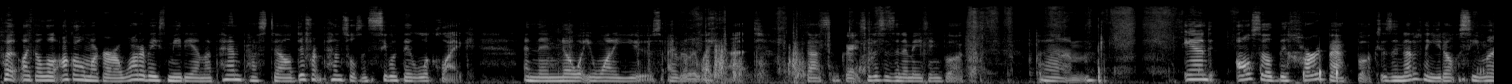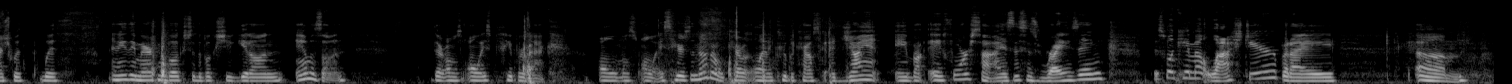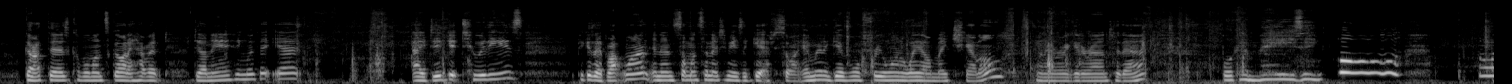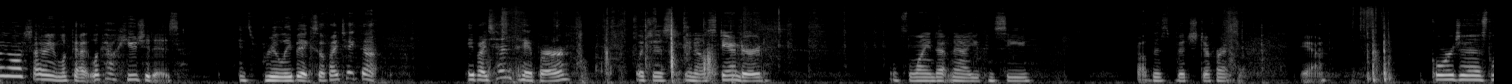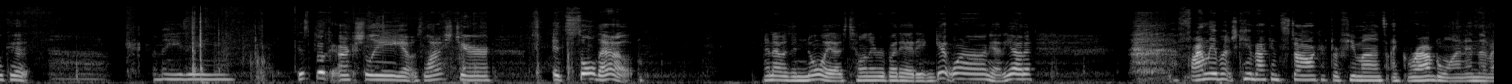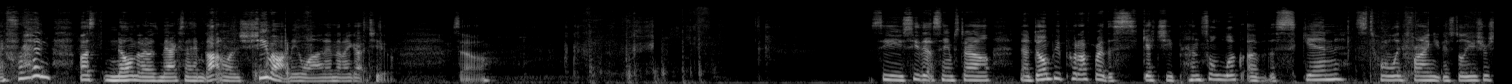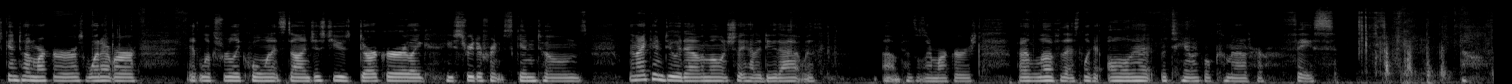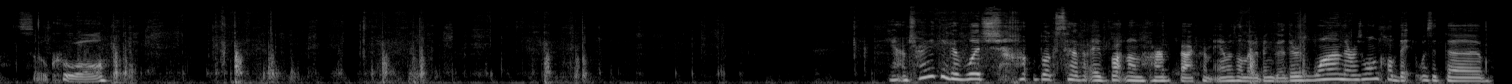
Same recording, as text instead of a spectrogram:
put like a little alcohol marker, a water-based medium, a pen pastel, different pencils and see what they look like and then know what you want to use. I really like that. That's great. So this is an amazing book. Um, and also the hardback books is another thing you don't see much with, with any of the American books or the books you get on Amazon. They're almost always paperback almost always. Here's another one, Karolina Kubikowska, a giant A A4 size. This is Rising. This one came out last year, but I um, got this a couple months ago and I haven't done anything with it yet. I did get two of these because I bought one and then someone sent it to me as a gift. So I am going to give a free one away on my channel whenever I get around to that. Look amazing. Oh, oh my gosh. I haven't even looked at it. Look how huge it is. It's really big. So if I take that 8 by 10 paper, which is, you know, standard. It's lined up now. You can see about this bitch different. Yeah. Gorgeous. Look at amazing. This book actually, yeah, it was last year. It sold out. And I was annoyed. I was telling everybody I didn't get one, yada, yada. Finally, a bunch came back in stock after a few months. I grabbed one, and then my friend must known that I was because I hadn't gotten one. She bought me one, and then I got two. So, see, you see that same style. Now, don't be put off by the sketchy pencil look of the skin. It's totally fine. You can still use your skin tone markers, whatever. It looks really cool when it's done. Just use darker, like use three different skin tones. And I can do a demo and show you how to do that with um, pencils or markers. But I love this. Look at all that botanical coming out of her face. Oh, so cool. Yeah, I'm trying to think of which books have I bought on hardback from Amazon that have been good. There's one, there was one called, the, was it the,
